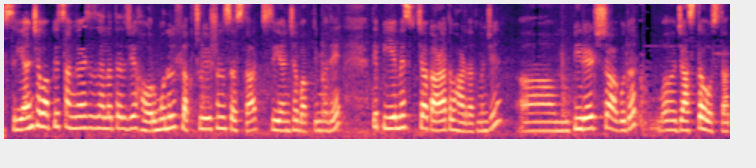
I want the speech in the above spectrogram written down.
स्त्रियांच्या बाबतीत सांगायचं झालं तर जे हॉर्मोनल फ्लक्च्युएशन्स असतात स्त्रियांच्या बाबतीमध्ये ते पी एम एसच्या काळात वाढतात. म्हणजे पिरियड्सच्या अगोदर जास्त असतात.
